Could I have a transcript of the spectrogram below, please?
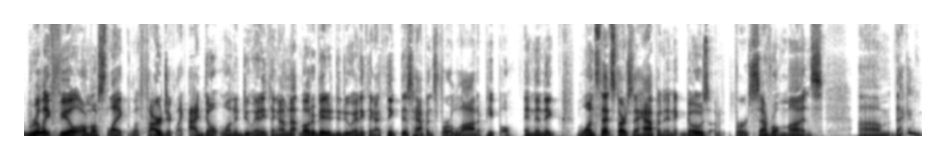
really feel almost like lethargic like i don't want to do anything. I'm not motivated to do anything. I think this happens for a lot of people. And then they once that starts to happen and it goes for several months um, that can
